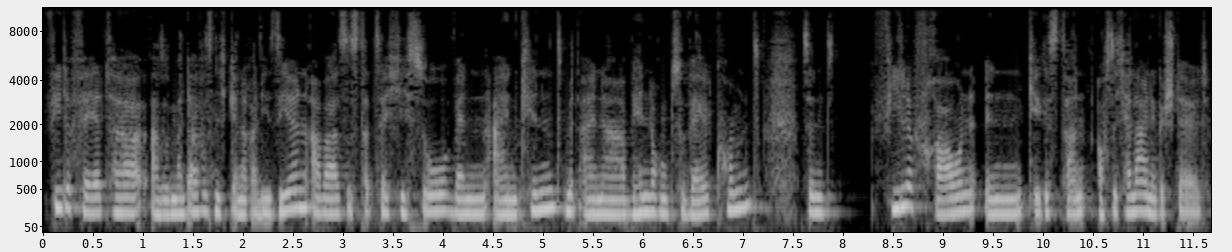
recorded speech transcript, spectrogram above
Viele Väter, also man darf es nicht generalisieren, aber es ist tatsächlich so, wenn ein Kind mit einer Behinderung zur Welt kommt, sind viele Frauen in Kirgistan auf sich alleine gestellt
